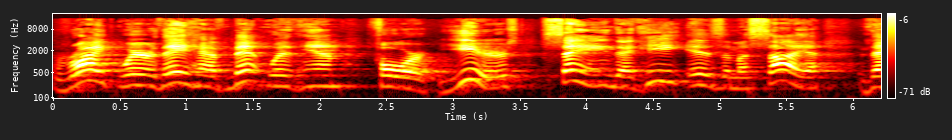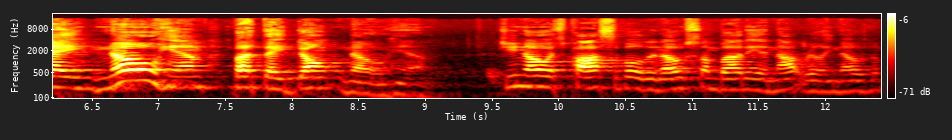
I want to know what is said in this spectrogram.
right where they have met with him for years, saying that he is the Messiah. They know him, but they don't know him. Do you know it's possible to know somebody and not really know them?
